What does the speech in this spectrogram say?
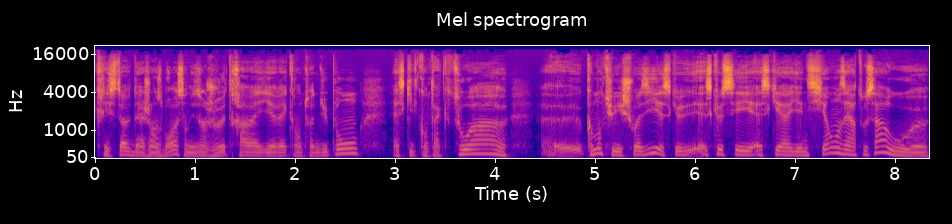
Christophe d'Agence Bros en disant je veux travailler avec Antoine Dupont Est-ce qu'il te contacte toi? Comment tu les choisis? Est-ce que est-ce que c'est est-ce qu'il y, a une science derrière tout ça ou?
